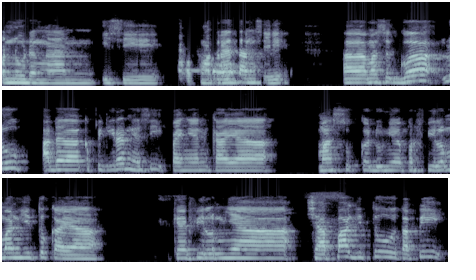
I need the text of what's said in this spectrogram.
penuh dengan isi motretan sih. Eh, maksud gua lu ada kepikiran gak sih pengen kayak masuk ke dunia perfilman gitu kayak kayak filmnya siapa gitu tapi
